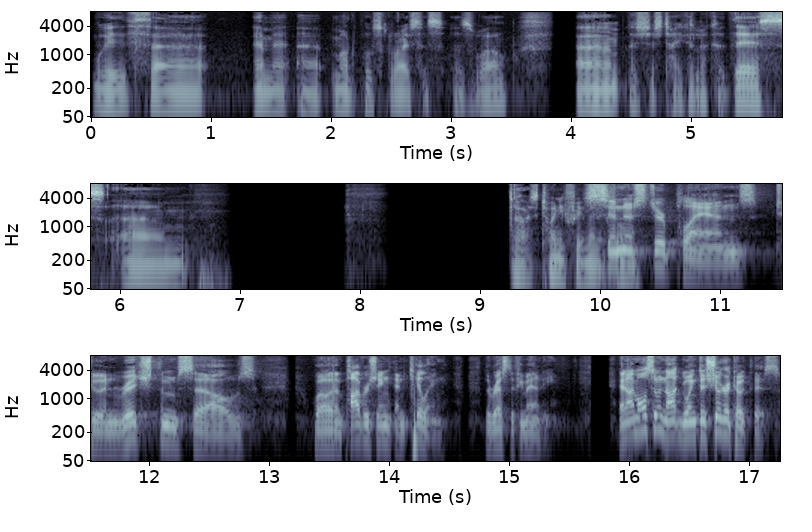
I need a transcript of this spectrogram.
with uh, M- uh, multiple sclerosis as well. Um, let's just take a look at this. Um, oh, it's 23 minutes. long. Sinister plans to enrich themselves while impoverishing and killing the rest of humanity. And I'm also not going to sugarcoat this.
